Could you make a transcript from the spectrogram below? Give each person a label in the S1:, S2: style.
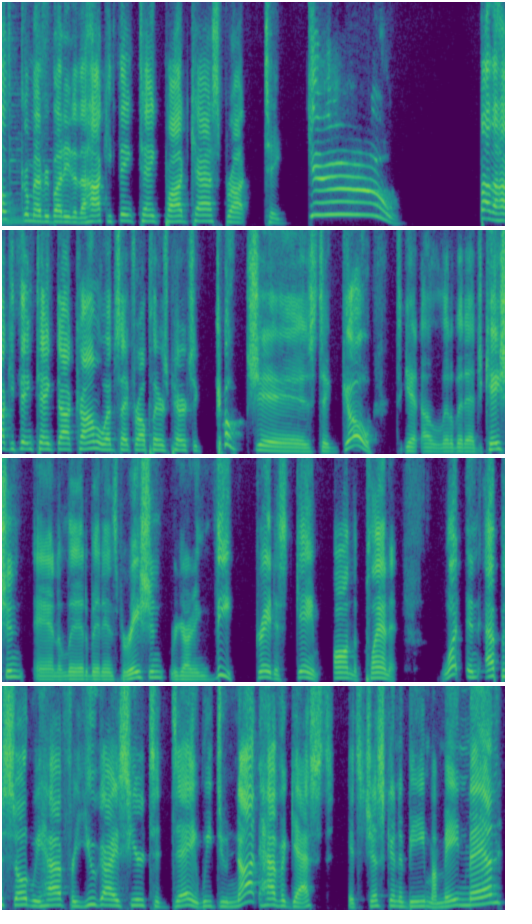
S1: Welcome, everybody, to the Hockey Think Tank podcast brought to you by the hockeythinktank.com, a website for all players, parents, and coaches to go to get a little bit of education and a little bit of inspiration regarding the greatest game on the planet. What an episode we have for you guys here today. We do not have a guest. It's just going to be my main man,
